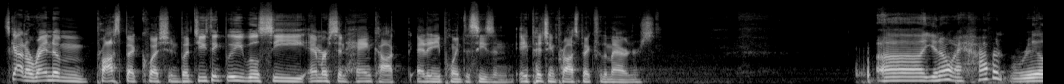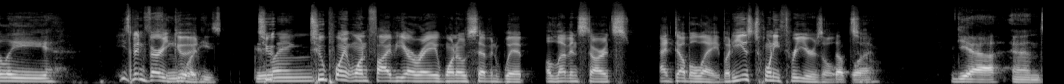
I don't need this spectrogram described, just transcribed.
It's got a random prospect question, but do you think we will see Emerson Hancock at any point this season, a pitching prospect for the Mariners? Uh, you know, I haven't really. He's been very good. He's doing. Two point one five ERA, one oh seven WHIP, eleven starts at Double A, but he is twenty three years old. So- Yeah, and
